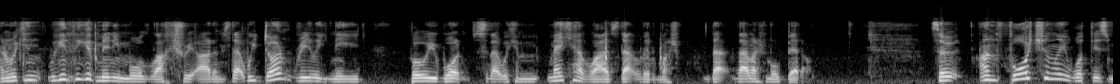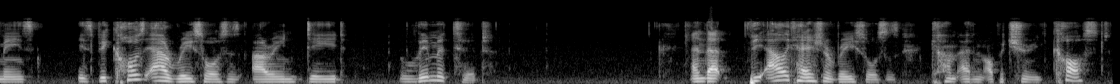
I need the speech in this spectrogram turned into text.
And we can we can think of many more luxury items that we don't really need, but we want so that we can make our lives that little much that that much more better. So unfortunately, what this means is because our resources are indeed limited and that the allocation of resources come at an opportunity cost,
